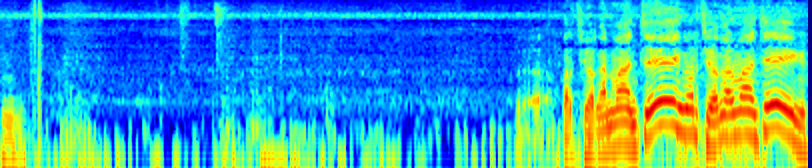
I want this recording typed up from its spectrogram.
Hmm. Perjuangan mancing, perjuangan mancing.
